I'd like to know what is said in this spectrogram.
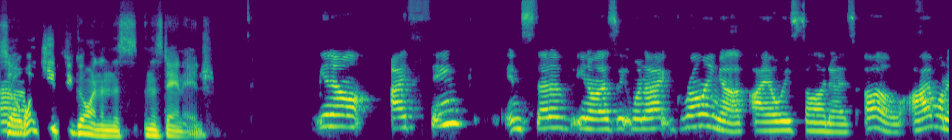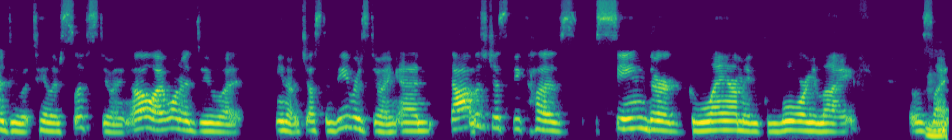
so Um, what keeps you going in this in this day and age you know, I think instead of, you know, as when I growing up, I always saw it as, oh, I want to do what Taylor Swift's doing. Oh, I want to do what, you know, Justin Bieber's doing. And that was just because seeing their glam and glory life, it was Mhm. like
